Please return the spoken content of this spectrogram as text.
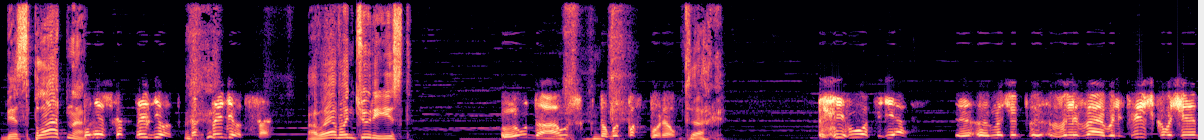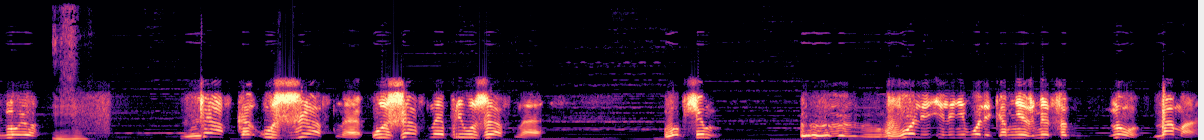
Бесплатно? Конечно, как придет, как придется. А вы авантюрист. Ну да уж, кто бы поспорил. Так. И вот я, э, э, значит, э, залезаю в электричку в очередную. Давка ужасная, ужасная преужасная. В общем, волей или неволей ко мне жмется, ну, дама,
